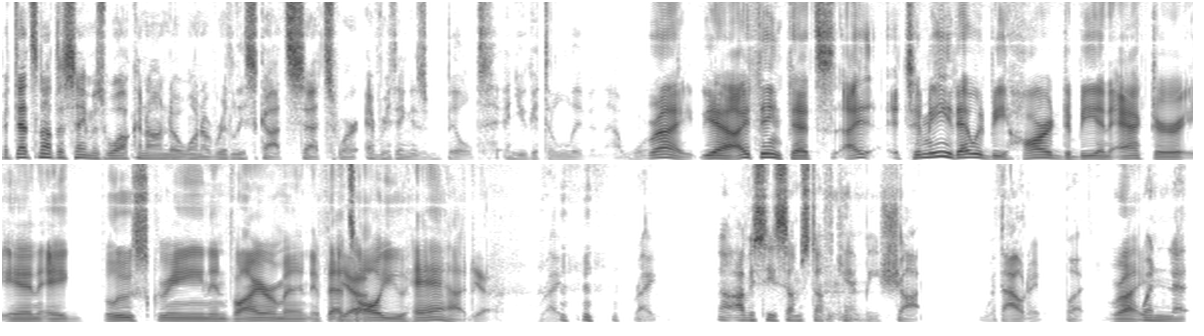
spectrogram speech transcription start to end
But that's not the same as walking onto one of Ridley Scott's sets where everything is built and you get to live in that world. Right? Yeah, I think that's I. To me, that would be hard to be an actor in a blue screen environment if that's Yeah. all you had. Yeah. Right. right. Now, obviously, some stuff can't be shot without it, but Right. when that,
